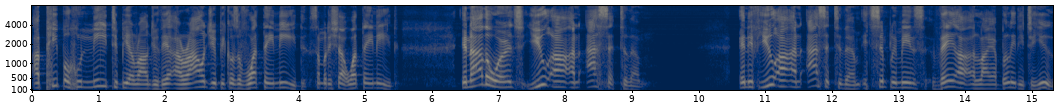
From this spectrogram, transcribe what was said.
are people who need to be around you. They're around you because of what they need. Somebody shout, what they need. In other words, you are an asset to them. And if you are an asset to them, it simply means they are a liability to you.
